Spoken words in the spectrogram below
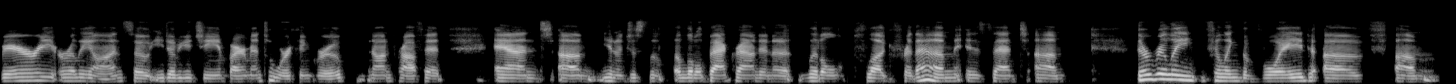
very early on. So EWG Environmental Working Group, nonprofit, and um, you know, just a little background and a little plug for them is that um, they're really filling the void of um,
